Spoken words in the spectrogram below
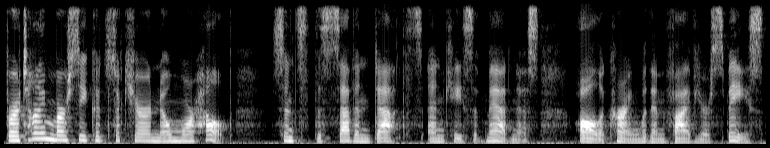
For a time, Mercy could secure no more help, since the seven deaths and case of madness, all occurring within five years' space,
